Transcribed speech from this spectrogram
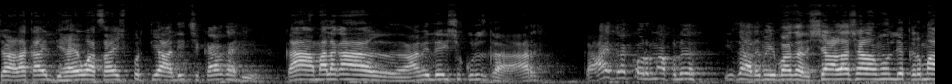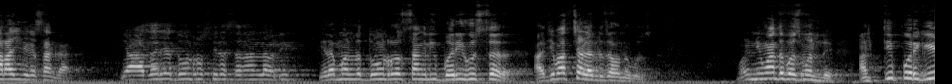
शाळा काय लिहाय वाचायची परती आली चिकार झाली. का आम्हाला का आम्ही लई शिकलोच का? अरे काय तर करून आपलं ही झालं मी बाजार. शाळा शाळा म्हणून लेकर महाराज का सांगा? या आजारी दोन रोज तिला सणाला लावली. तिला म्हणलं दोन रोज चांगली बरी हुस तर. अजिबात शाळेकडे जाऊ नकोस. म्हणून निवांत बस म्हणलं. आणि ती पोरगी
